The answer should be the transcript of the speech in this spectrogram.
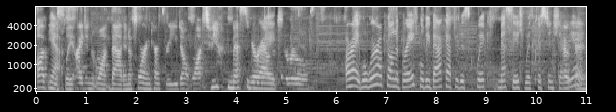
obviously, I didn't want that in a foreign country. You don't want to be messing around Right. with the rules. All right. Well, we're up on a break. We'll be back after this quick message with Kristen Chevrier. Okay.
